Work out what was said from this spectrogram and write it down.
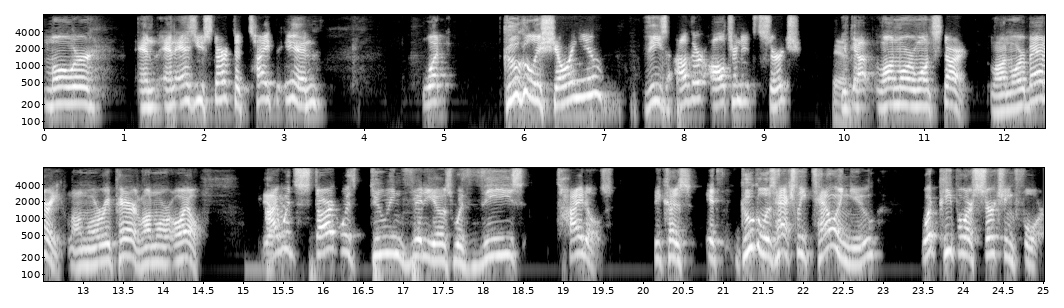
mower, and and as you start to type in what Google is showing you, these other alternate search, yeah. you've got lawnmower won't start lawnmower battery, lawnmower repair, lawnmower oil. I would start with doing videos with these titles because it Google is actually telling you what people are searching for.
